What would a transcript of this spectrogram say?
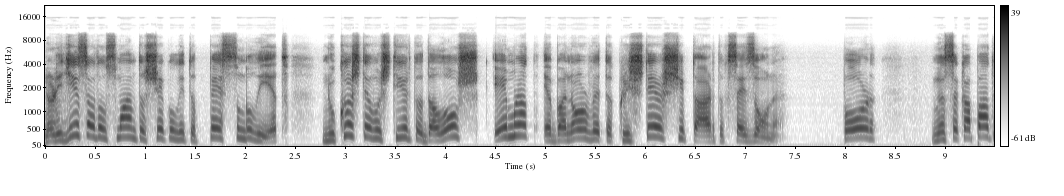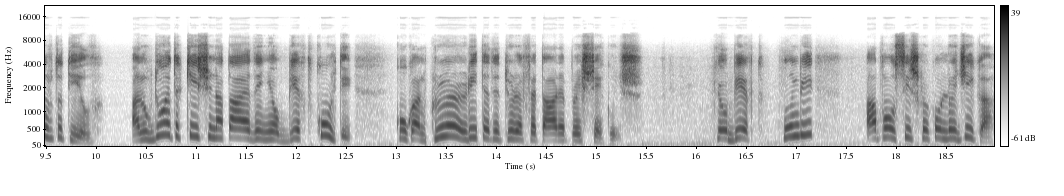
Në regjistrat osmanë të shekullit të pesëmbëdhjetë nuk është e vështirë të dallosh emrat e banorëve të krishterë shqiptarë të kësaj zone. Por, nëse ka patur të tillë, a nuk duhet të kishin ata edhe një objekt kulti ku kanë kryer ritet e tyre fetare prej shekujsh? Ky objekt humbi apo siç kërkon logjika,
